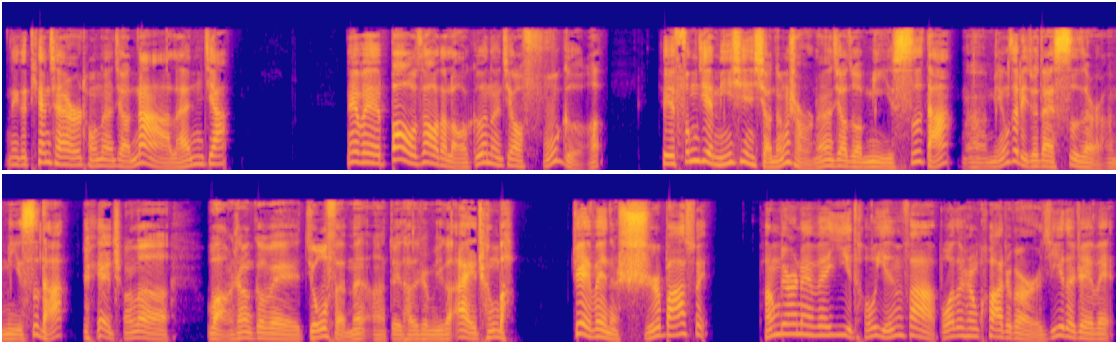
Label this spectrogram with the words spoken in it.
那个天才儿童呢叫纳兰加，那位暴躁的老哥呢叫福葛，这封建迷信小能手呢叫做米斯达啊，名字里就带四字啊，米斯达，这也成了网上各位酒粉们啊对他的这么一个爱称吧。这位呢十八岁。旁边那位一头银发、脖子上挎着个耳机的这位，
